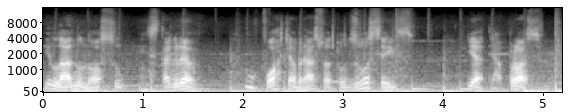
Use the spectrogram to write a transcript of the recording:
e lá no nosso Instagram. Um forte abraço a todos vocês e até a próxima!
